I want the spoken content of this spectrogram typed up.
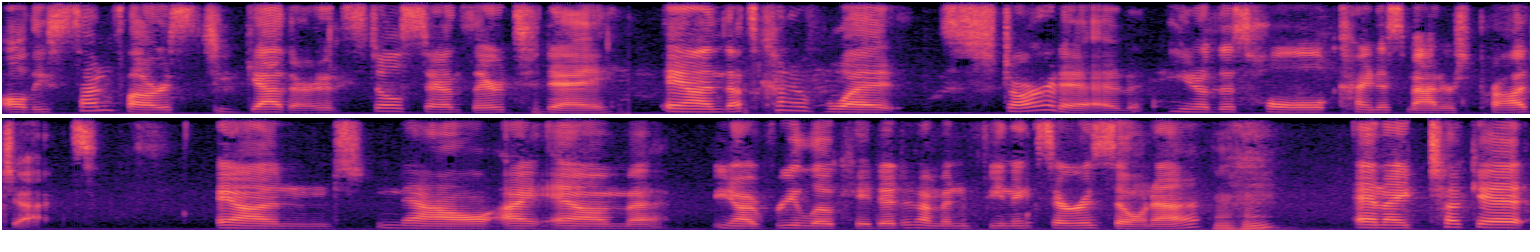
all these sunflowers together, and it still stands there today. And that's kind of what started, you know, this whole Kindness Matters project. And now I am, you know, I've relocated and I'm in Phoenix, Arizona. Mm-hmm. And I took it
